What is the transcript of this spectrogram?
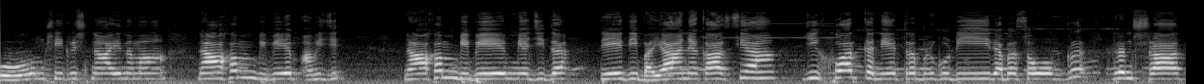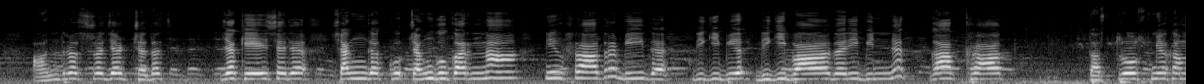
ഓം ശ്രീകൃഷ്ണായ നമ. നാഹം ബിബേം അവിജി നാഹം ബിബേമ്യജിത तेदि भयानकास्य जिह्वार्कनेत्रभृगुडीरभसोग्रद्रंश्रात् आन्ध्रस्रजक्षदजकेशर शङ्गकु शङ्गुकर्णा निर्ह्राद्रबीद दिगिब दिगिबादरिभिन्नगाख्रात् तस्त्रोऽस्म्यहं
